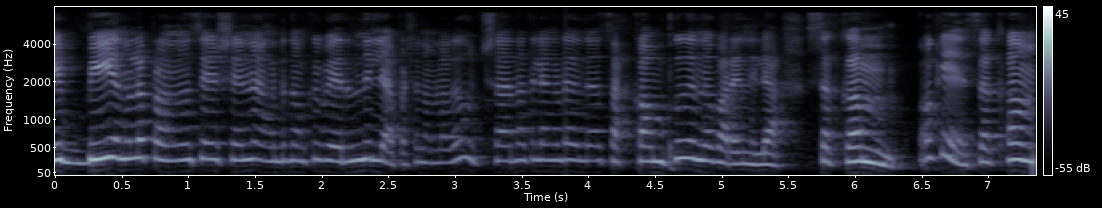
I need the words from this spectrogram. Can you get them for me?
ഈ ബി എന്നുള്ള പ്രൊനൗൺസിയേഷൻ അങ്ങോട്ട് നമുക്ക് വരുന്നില്ല. പക്ഷെ നമ്മളത് ഉച്ചാരണത്തിൽ അങ്ങോട്ട് എന്താ സക്കംപ് എന്ന് പറയുന്നില്ല. സഖം. ഓക്കെ സഖം.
